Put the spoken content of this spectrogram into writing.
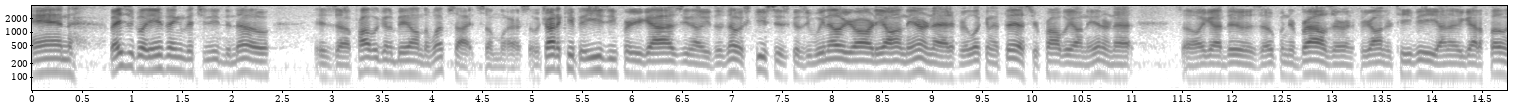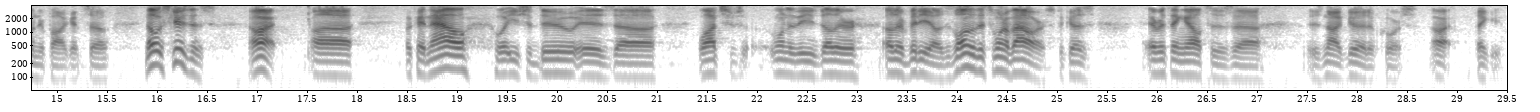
And basically anything that you need to know is uh, probably going to be on the website somewhere. So we try to keep it easy for you guys. You know, there's no excuses because we know you're already on the internet. If you're looking at this, you're probably on the internet. So all you got to do is open your browser. And if you're on your TV, I know you got a phone in your pocket. So no excuses. All right. Uh, okay, now what you should do is uh, watch one of these other other videos, as long as it's one of ours, because everything else is uh, is not good, of course. All right. Thank you.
